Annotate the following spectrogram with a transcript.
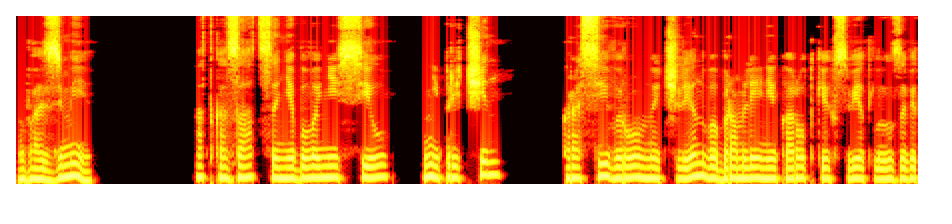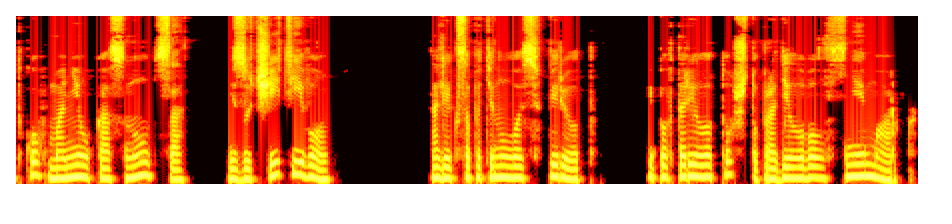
«Возьми!» Отказаться не было ни сил, ни причин. Красивый ровный член в обрамлении коротких светлых завитков манил коснуться, изучить его. Алекса потянулась вперед и повторила то, что проделывал с ней Марк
